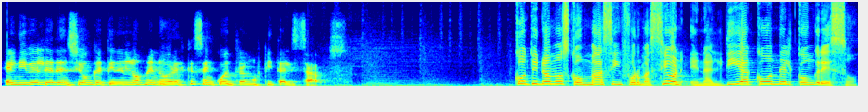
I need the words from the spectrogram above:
el nivel de atención que tienen los menores que se encuentran hospitalizados. Continuamos con más información en Al día con el Congreso.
